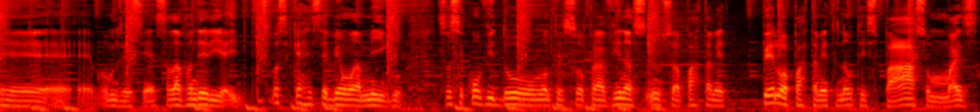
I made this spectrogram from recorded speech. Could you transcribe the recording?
é, é, vamos dizer assim, essa lavanderia, e se você quer receber um amigo, se você convidou uma pessoa para vir no seu apartamento, pelo apartamento não ter espaço, mais,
